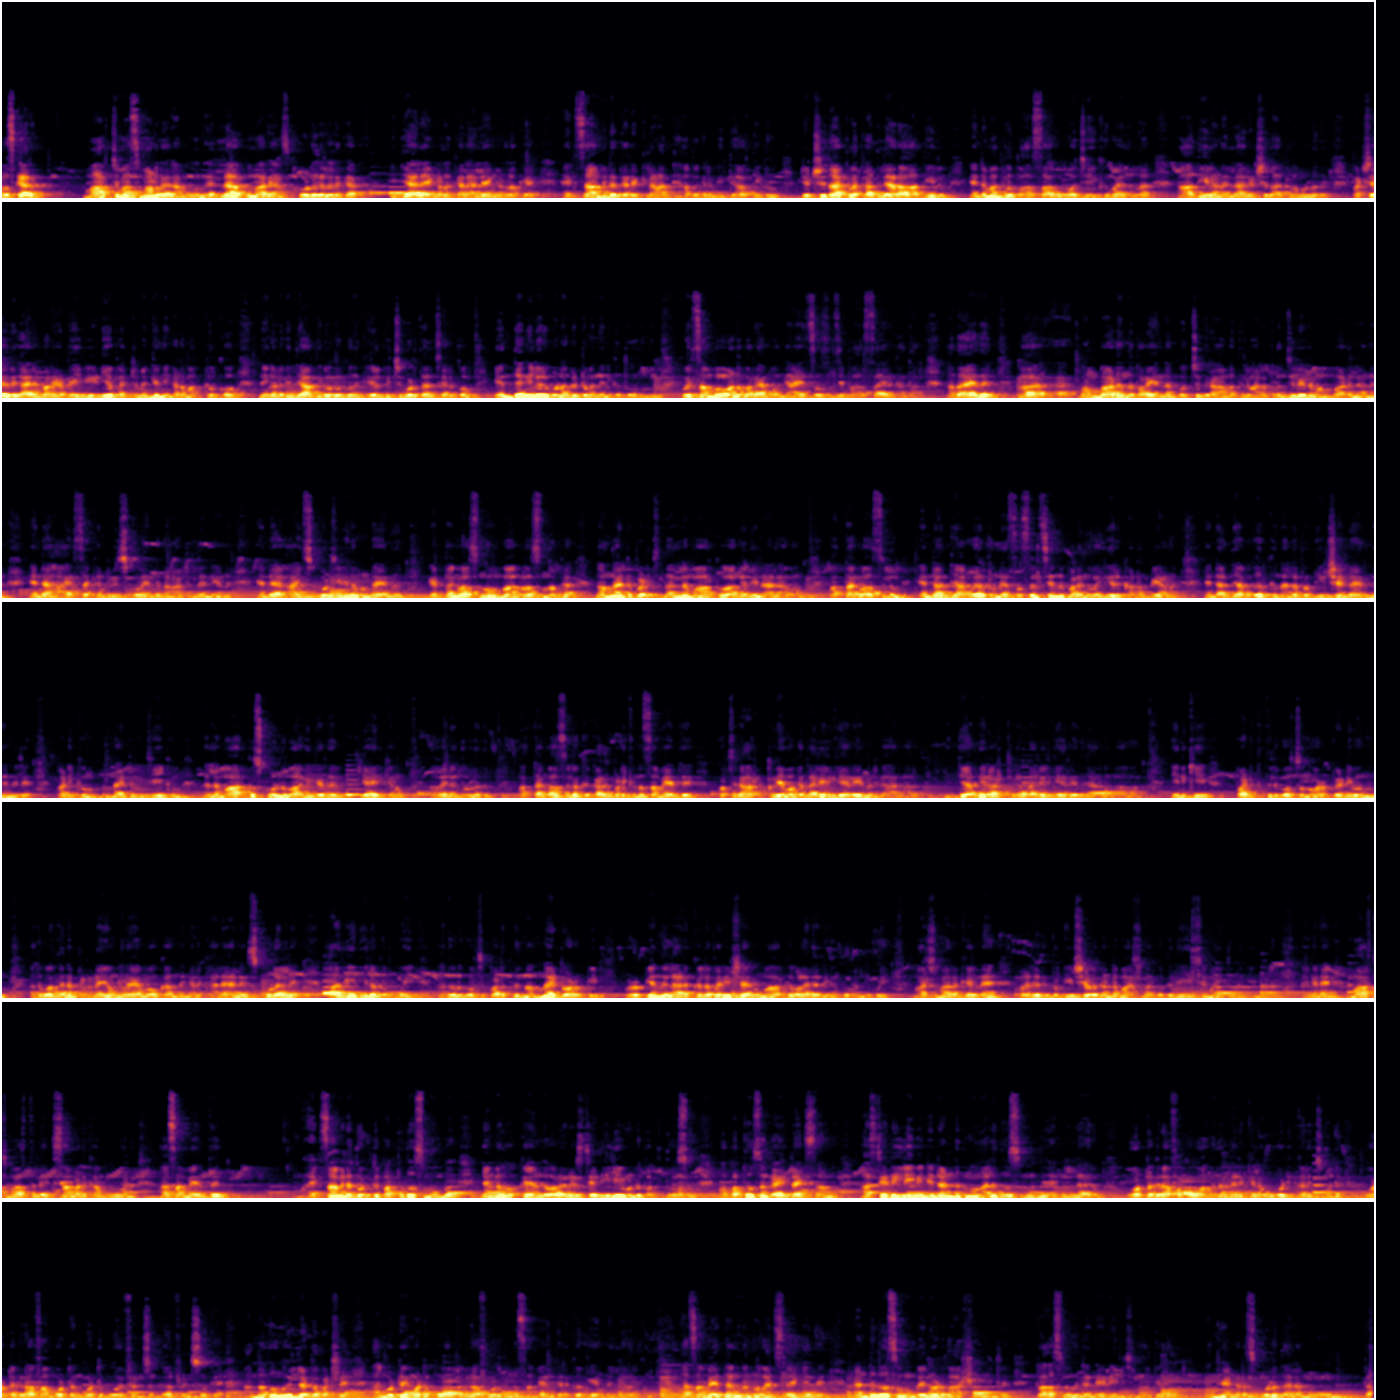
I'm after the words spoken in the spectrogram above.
നമസ്കാരം. മാർച്ച് മാസമാണ് വരാൻ പോകുന്നത്. എല്ലാവർക്കും അറിയാം സ്കൂളുകളിലൊക്കെ വിദ്യാലയങ്ങളിലും കലാലയങ്ങളിലൊക്കെ എക്സാമിന്റെ തിരക്കിലാണ് അധ്യാപകരും വിദ്യാർത്ഥികളും. രക്ഷിതാക്കളൊക്കെ അതിലേറെ ആദിയിലും എന്റെ മക്കൾ പാസ്സാകുമോ ജയിക്കുമോ എന്നുള്ള ആദിയിലാണ് എല്ലാ രക്ഷിതാക്കളും ഉള്ളത്. പക്ഷേ ഒരു കാര്യം പറയട്ടെ ഈ വീഡിയോ പറ്റുമെങ്കിൽ നിങ്ങളുടെ മക്കൾക്കോ നിങ്ങളുടെ വിദ്യാർത്ഥികൾക്കൊക്കെ ഒന്ന് കേൾപ്പിച്ചു കൊടുത്താൽ ചിലപ്പം എന്തെങ്കിലും ഒരു ഗുണം കിട്ടുമെന്ന് എനിക്ക് തോന്നുന്നു. ഒരു സംഭവമാണ് പറയാൻ പോകുന്നത്. ഞാൻ എസ് എസ് എൽ സി പാസ്സായ കഥ. അതായത് മമ്പാട് എന്ന് പറയുന്ന കൊച്ചു ഗ്രാമത്തിൽ മലപ്പുറം ജില്ലയിലെ മമ്പാടിലാണ് എന്റെ ഹയർ സെക്കൻഡറി സ്കൂൾ എന്റെ നാട്ടിൽ തന്നെയാണ് എന്റെ ഹൈസ്കൂൾ ജീവിതം ഉണ്ടായിരുന്നത് എട്ടാം ക്ലാസ് നിന്നും ഒമ്പതാം ക്ലാസ് നിന്നൊക്കെ നന്നായിട്ട് പഠിച്ച് നല്ല മാർക്ക് വാങ്ങിയതിനാലാവാം പത്താം ക്ലാസ്സിലും എന്റെ അധ്യാപകർക്ക് എസ് എസ് എൽ സി എന്ന് പറയുന്ന വലിയൊരു കടമ്പയാണ്. എന്റെ അധ്യാപകർക്ക് നല്ല പ്രതീക്ഷ ഉണ്ടായിരുന്നു എന്നിൽ പഠിക്കും നന്നായിട്ട് വിജയിക്കും നല്ല മാർക്ക് സ്കൂളിന് വാങ്ങിത്തരുന്ന ഒരു കുട്ടിയായിരിക്കണം അവനെന്നുള്ളത് പത്താം ക്ലാസ്സിലൊക്കെ പഠിക്കുന്ന സമയത്ത് കുറച്ച് രാഷ്ട്രീയമൊക്കെ തലയിൽ കയറിയെന്നൊരു കാരണം വിദ്യാർത്ഥി രാഷ്ട്രീയം തലയിൽ കയറിയത് കാരണമാവാം. എനിക്ക് പഠിത്തത്തിൽ കുറച്ചൊന്ന് ഉഴപ്പേണ്ടി വന്നു. അതുപോലെ തന്നെ പ്രണയവും പ്രേമവും ഒക്കെ അന്ന് ഇങ്ങനെ കലാലയ സ്കൂളല്ലേ ആ രീതിയിലൊക്കെ പോയി. അതുകൊണ്ട് കുറച്ച് പഠിത്തത്തിൽ നന്നായിട്ട് ഉഴപ്പി. ഉഴപ്പി എന്നല്ല അടുക്കള പരീക്ഷയായിരുന്നു മാർക്ക് വളരെയധികം കുറഞ്ഞു പോയി മാഷുമാരൊക്കെ എന്നെ വളരെയധികം പ്രതീക്ഷയോടെ കണ്ട മാഷുമാർക്കൊക്കെ ദേഷ്യമായി തുടങ്ങി അങ്ങനെ മാർച്ച് മാസത്തിൽ എക്സാം എടുക്കാൻ പോവുകയാണ്. ആ സമയത്ത് എക്സാമിന്റെ തൊട്ട് പത്ത് ദിവസം മുമ്പ് ഞങ്ങൾക്കൊക്കെ എന്താ പറയുക ഒരു സ്റ്റഡി ലീവ് ഉണ്ട് പത്ത് ദിവസം. ആ പത്ത് ദിവസം കഴിഞ്ഞിട്ട് എക്സാം ആ സ്റ്റഡി ലീവിന്റെ രണ്ട് മൂന്നാൽ ദിവസം മുമ്പ് ഞങ്ങളെല്ലാവരും ഓട്ടോഗ്രാഫൊക്കെ വാങ്ങുന്ന തിരക്കിലാണ് ഓടി കളിച്ചുകൊണ്ട് ഓട്ടോഗ്രാഫ് അങ്ങോട്ടും ഇങ്ങോട്ടും ബോയ് ഫ്രണ്ട്സും ഗേൾ ഫ്രണ്ട്സും ഒക്കെ അന്നതൊന്നും ഇല്ലട്ടോ. പക്ഷേ അങ്ങോട്ടും ഇങ്ങോട്ടും ഓട്ടോഗ്രാഫ് കൊടുക്കുന്ന സമയം തിരക്കൊക്കെ ആയിരുന്നു എല്ലാവർക്കും. ആ സമയത്താണ് നമ്മൾ മനസ്സിലാക്കിയത്. രണ്ട് ദിവസം മുമ്പ് എന്നോട് മാഷ് വന്നിട്ട് ക്ലാസ്സിൽ വന്നിട്ട് എന്നെ എണീപ്പിച്ച് നിർത്തിയത്. അന്ന് ഞങ്ങളുടെ സ്കൂളിലെ തലമൂത്ത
